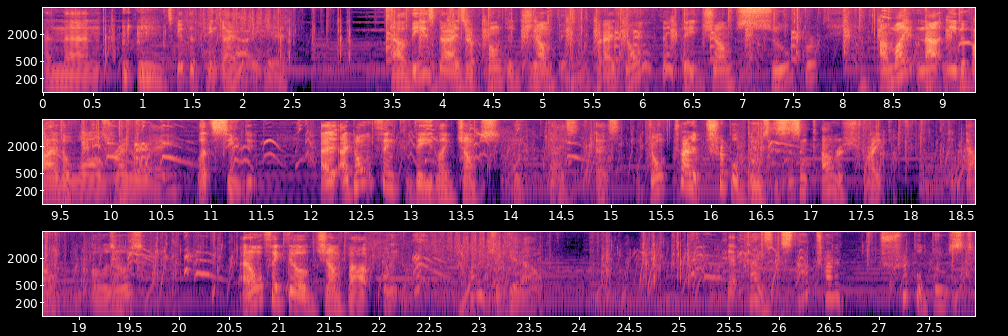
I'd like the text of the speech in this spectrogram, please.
And then, let's get the pink guy out of here. Now, these guys are prone to jumping, but I don't think they jump super... I might not need to buy the walls right away. Let's see. I, I don't think they, like, jumps... Hey, guys, guys, don't try to triple boost. This isn't Counter-Strike. Get down, bozos. I don't think they'll jump out. Wait, how did you get out? Yeah, guys, stop trying to triple boost.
